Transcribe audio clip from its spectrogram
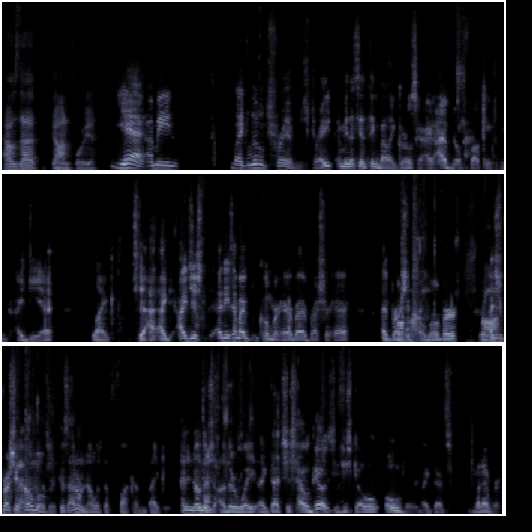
how's that gone for you? Yeah, I mean, like little trims, right? I mean, that's the thing about like girls' hair. I, I have no fucking idea. Like, so I, I, I just anytime I comb her hair, by I brush her hair. I brush a Oh. comb over. I just brush a comb over because I don't know what the fuck I'm like. I didn't know there's other way. Like that's just how it goes. You just go over. Like that's whatever.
